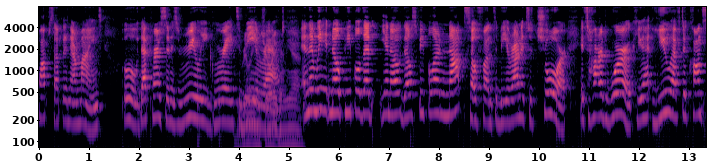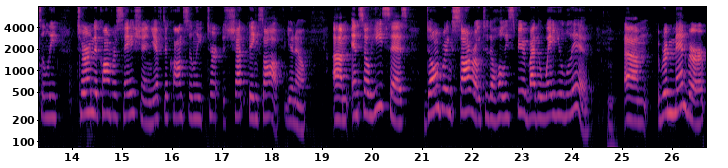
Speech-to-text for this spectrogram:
pops up in our mind. Oh, that person is really great to Really be around. them, yeah. And then we know people that, you know, those people are not so fun to be around. It's a chore. It's hard work. You ha- you have to constantly turn the conversation. You have to constantly tur- shut things off, you know. Um, and so he says, don't bring sorrow to the Holy Spirit by the way you live. Um, remember,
